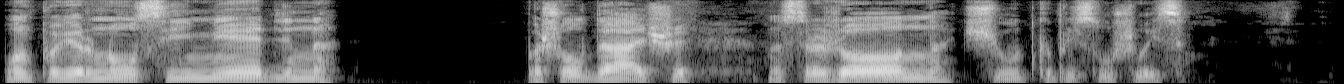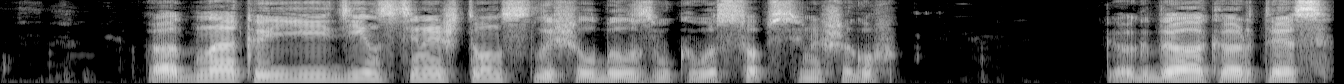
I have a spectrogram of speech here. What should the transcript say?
Он повернулся и медленно пошел дальше, настороженно, чутко прислушиваясь. Однако единственное, что он слышал, был звук его собственных шагов. Когда Кортес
